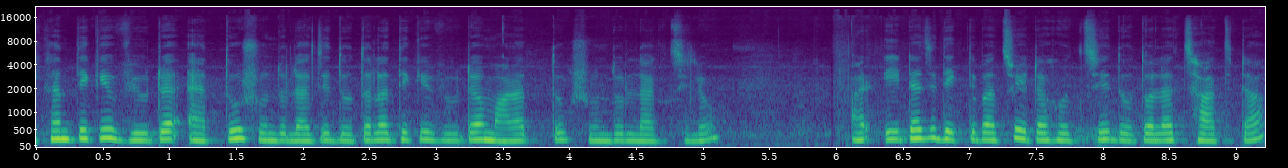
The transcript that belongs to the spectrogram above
এখান থেকে ভিউটা এত সুন্দর লাগছে, দোতলা থেকে ভিউটা মারাত্মক সুন্দর লাগছিল। আর এটা যে দেখতে পাচ্ছ, এটা হচ্ছে দোতলার ছাদটা।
